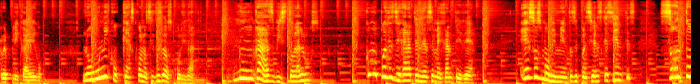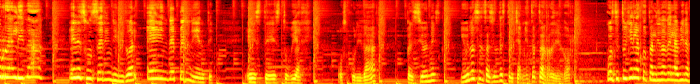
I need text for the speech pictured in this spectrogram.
replica Ego. Lo único que has conocido es la oscuridad. Nunca has visto la luz. ¿Cómo puedes llegar a tener semejante idea? Esos movimientos y presiones que sientes son tu realidad. Eres un ser individual e independiente. Este es tu viaje. Oscuridad, presiones y una sensación de estrechamiento a tu alrededor. Constituyen la totalidad de la vida.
